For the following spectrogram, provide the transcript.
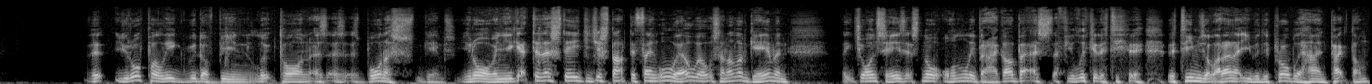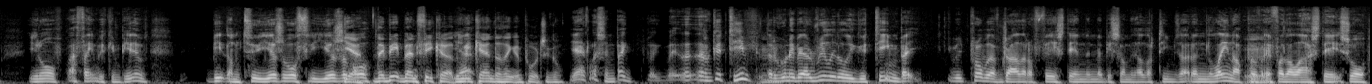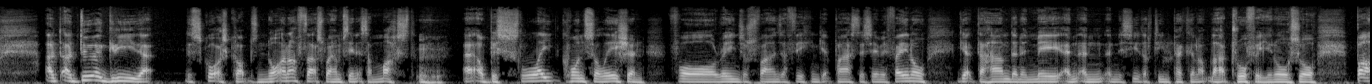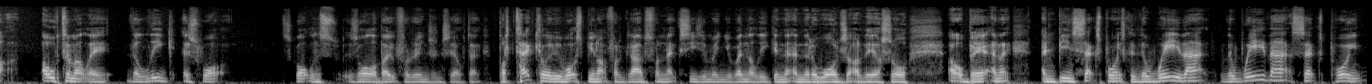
the Europa League would have been looked on as, as, as, bonus games. You know, when you get to this stage, you just start to think, oh well, well, it's another game, and like John says, it's not only Braga, but if you look at the, te- the teams that were in it, you would have probably handpicked them. You know, I think we can beat them beat them two years ago, three years yeah, ago. They beat Benfica at the yeah. weekend, I think, in Portugal. Yeah, listen, big, big, they're a good team. Mm. They're going to be a really, really good team, but you would probably have rather have faced them than maybe some of the other teams that are in the lineup mm. for the last eight. So I, I, do agree that the Scottish Cup's not enough. That's why I'm saying it's a must. Mm-hmm. It'll be slight consolation for Rangers fans if they can get past the semi final, get to Hampden in May, and, and, and they see their team picking up that trophy, you know. So, but ultimately, the league is what Scotland is all about for Rangers and Celtic, particularly what's been up for grabs for next season when you win the league and the, and the rewards that are there. So it'll be and and being six points the way that the way that six point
